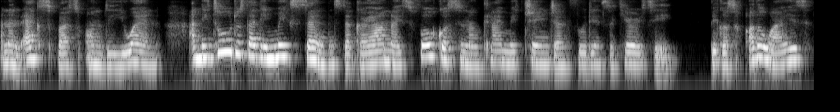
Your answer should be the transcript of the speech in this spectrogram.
and an expert on the UN, and he told us that it makes sense that Guyana is focusing on climate change and food insecurity, because otherwise,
